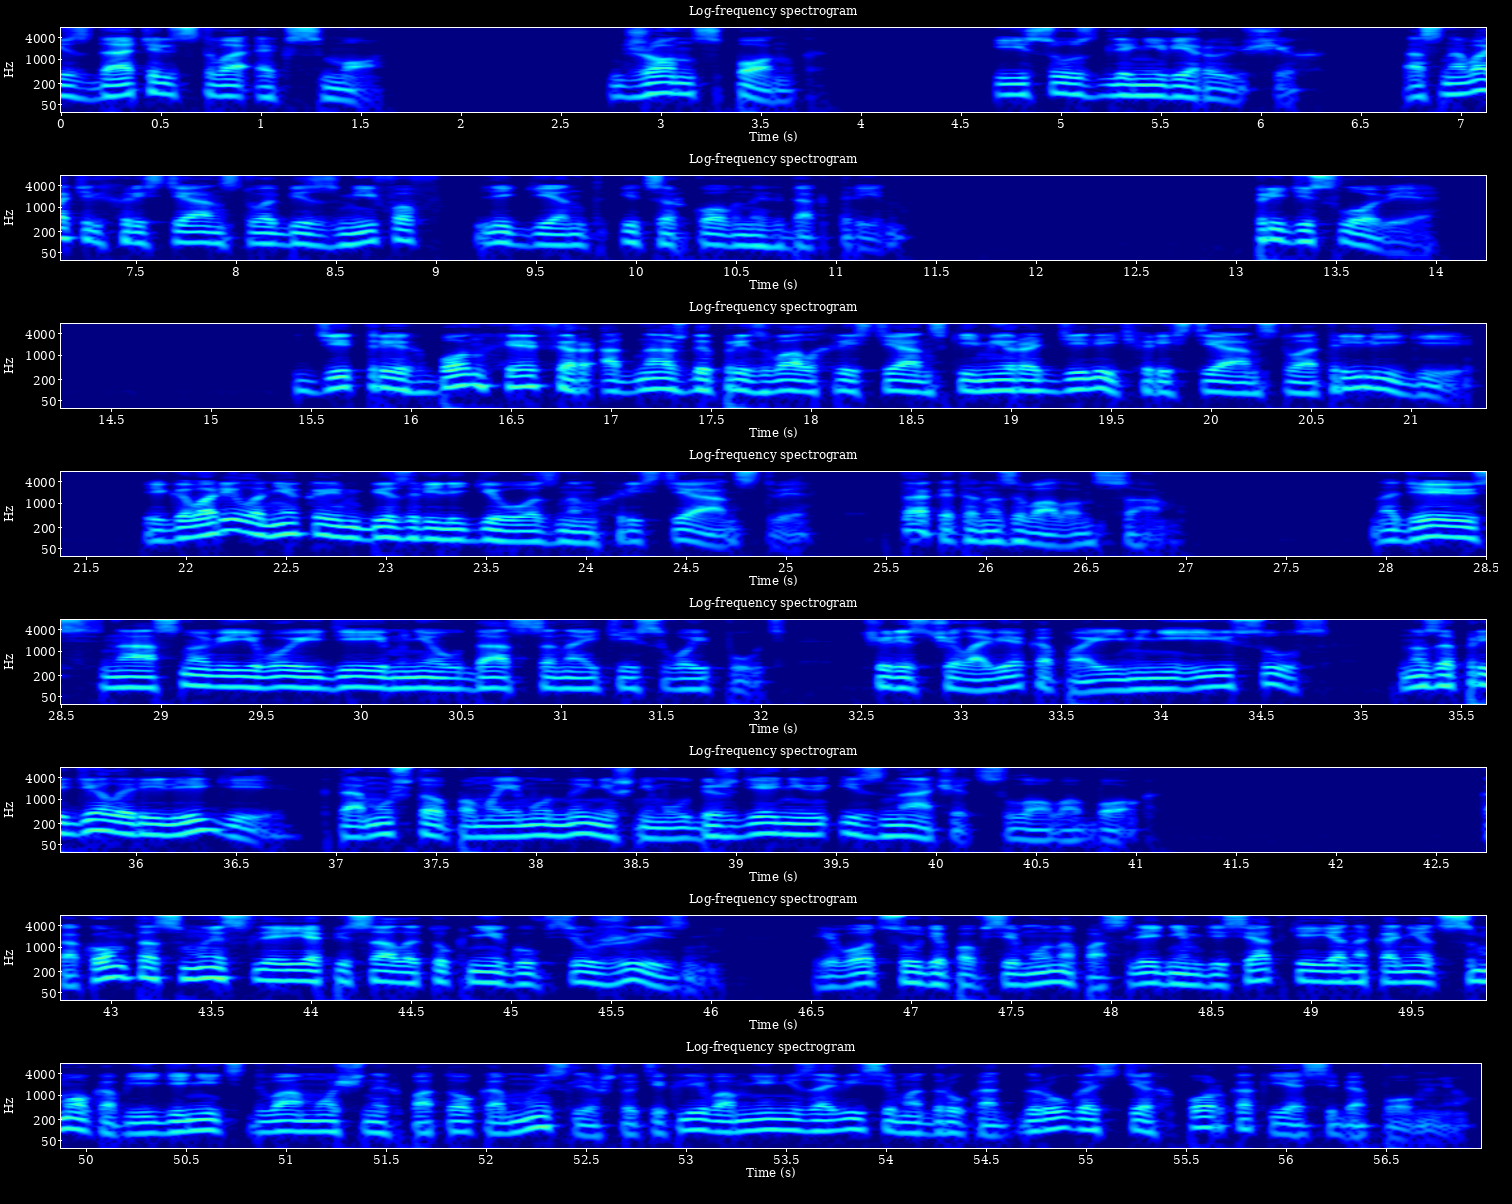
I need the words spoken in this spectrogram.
Издательство «Эксмо». Джон Спонг. Иисус для неверующих. Основатель христианства без мифов, легенд и церковных доктрин. Предисловие. Дитрих Бонхефер однажды призвал христианский мир отделить христианство от религии и говорил о некоем безрелигиозном христианстве. Так это называл он сам. Надеюсь, на основе его идеи мне удастся найти свой путь через человека по имени Иисус, но за пределы религии, к тому, что по моему нынешнему убеждению и значит слово «Бог». В каком-то смысле я писал эту книгу всю жизнь, и вот, судя по всему, на последнем десятке я, наконец, смог объединить два мощных потока мысли, что текли во мне независимо друг от друга с тех пор, как я себя помню.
